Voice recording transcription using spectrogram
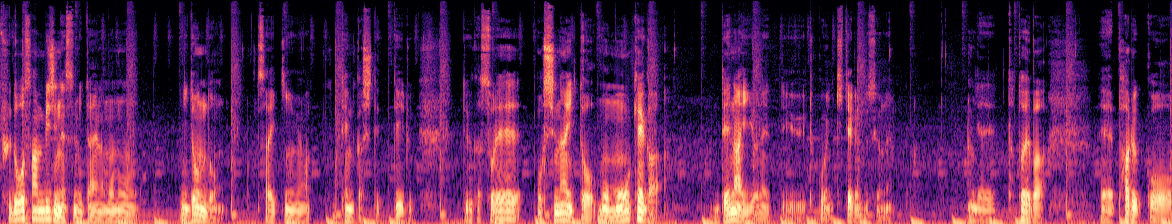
不動産ビジネスみたいなものにどんどん最近は転化していっているというかそれをしないともう儲けが出ないよねっていうところに来てるんですよね。で例えば、えー、パルコ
